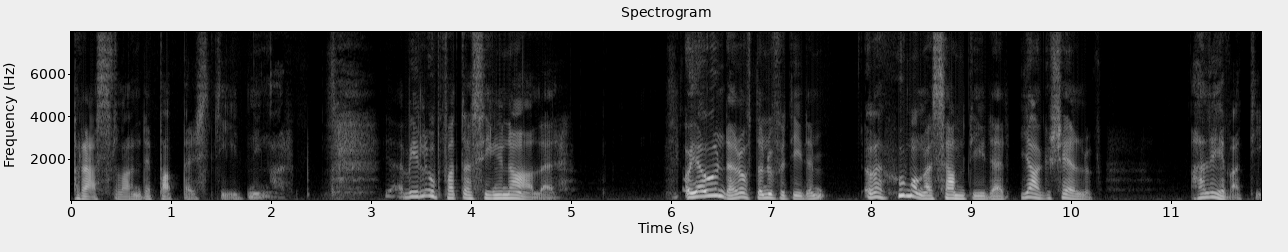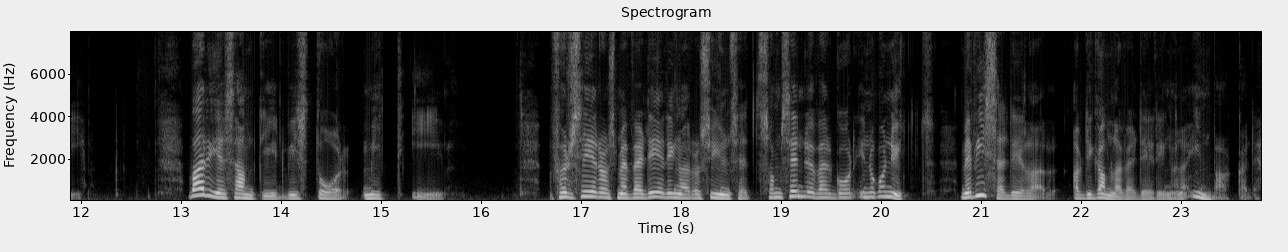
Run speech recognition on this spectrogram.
prasslande papperstidningar. Jag vill uppfatta signaler. Och jag undrar ofta nu för tiden över hur många samtider jag själv har levat i. Varje samtid vi står mitt i förser oss med värderingar och synsätt som sen övergår i något nytt med vissa delar av de gamla värderingarna inbakade.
